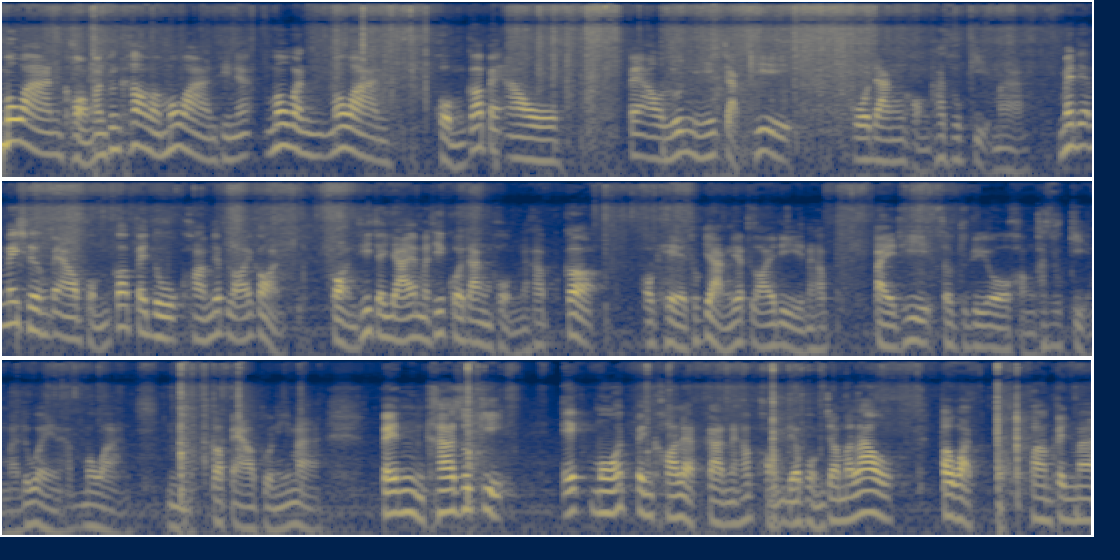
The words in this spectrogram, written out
เมื่อวานของมันเพิ่งเข้ามาเมื่อวานทีเนี้ยเมื่อวันเมื่อวานผมก็ไปเอาไปเอารุ่นนี้จากที่โกดังของคาซุกิมา ไม่ได้ไม่เชิงไปเอาผมก็ไปดูความเรียบร้อยก่อน ก่อนที่จะย้ายมาที่โกดังผมนะครับ ก็โอเค ทุกอย่างเรียบร้อยดีนะครับ ไปที่สตูดิโอของคาซุกิมาด้วยนะครับเมื่อวานก็ไปเอาตัวนี้มา เป็นคาซุกิ X Mode เป็นคอลแลบกันนะครับ ของเดี๋ยวผมจะมาเล่าประวัติความเป็นมา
